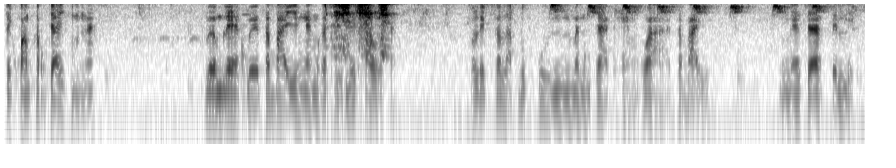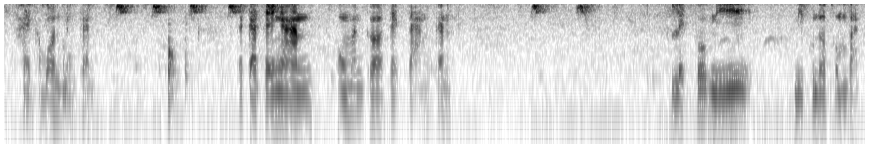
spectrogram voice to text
ในความเข้าใจผมนะ เริ่มแรกเลยตะไบยังไงมันก็ถือไม่เข้าครับเพราะเหล็กสลับลูกปืนมันจะแข็งกว่าตะไบแม้จะเป็นเหล็กไฮคาร์บอนเหมือนกัน แต่การใช้งานของมันก็แตกต่างกัน เหล็กพวกนี้มีคุณสมบัติ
